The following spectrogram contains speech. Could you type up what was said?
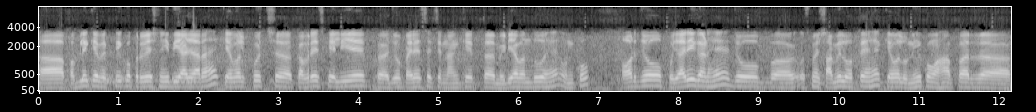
पब्लिक के व्यक्ति को प्रवेश नहीं दिया जा रहा है, केवल कुछ कवरेज के लिए जो पहले से चिन्हांकित मीडिया बंधु हैं उनको, और जो पुजारी गण हैं, जो उसमें शामिल होते हैं, केवल उन्हीं को वहाँ पर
